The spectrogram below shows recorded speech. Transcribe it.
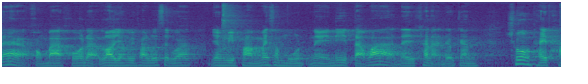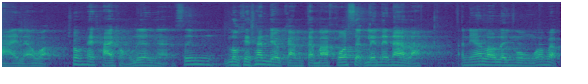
แรกของบาร์โค้ดอะเรายังมีความรู้สึกว่ายังมีความไม่สมูทในนี่ แต่ว่าในขณะเดียวกันช่วงท้ายๆแล้วอะช่วงท้ายๆของเรื่องอะซึ่งโลเคชันเดียวกันแต่บาร์โค้ดเสือกเล่นได้น่ารัก อันนี้เราเลยงงว่าแบบ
